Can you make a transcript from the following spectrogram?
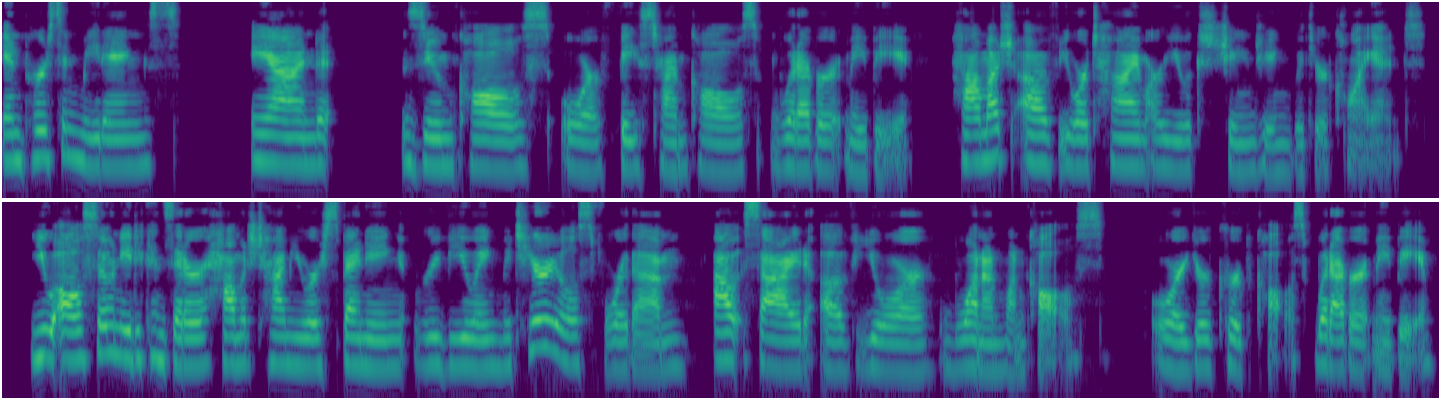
in person meetings and Zoom calls or FaceTime calls, whatever it may be? How much of your time are you exchanging with your client? You also need to consider how much time you are spending reviewing materials for them outside of your one on one calls or your group calls, whatever it may be.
